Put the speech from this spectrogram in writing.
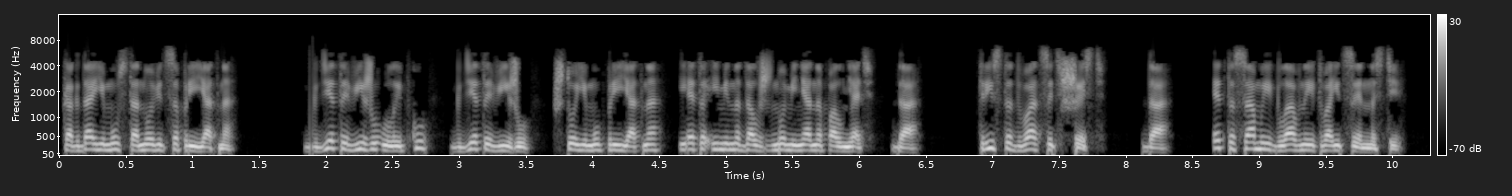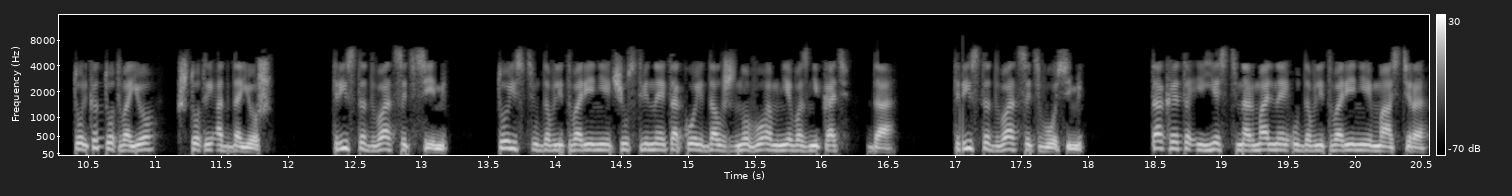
когда ему становится приятно. Где-то вижу улыбку, где-то вижу, что ему приятно, и это именно должно меня наполнять, да. 326. Да. Это самые главные твои ценности. Только то твое, что ты отдаешь. 327. То есть удовлетворение чувственное такое должно во мне возникать, да. 328. Так это и есть нормальное удовлетворение мастера,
